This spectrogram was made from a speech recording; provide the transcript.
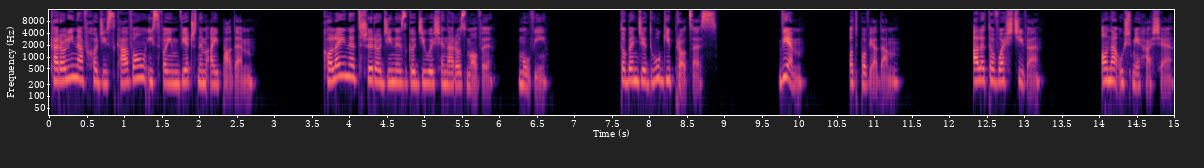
Karolina wchodzi z kawą i swoim wiecznym iPadem. Kolejne trzy rodziny zgodziły się na rozmowy. Mówi. To będzie długi proces. Wiem, odpowiadam. Ale to właściwe. Ona uśmiecha się.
